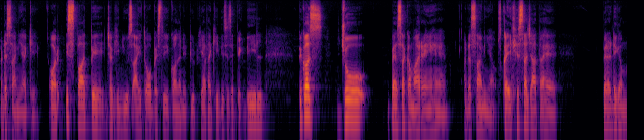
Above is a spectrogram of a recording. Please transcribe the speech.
अडसानिया के। और इस बात पे जब ये न्यूज़ आई तो ऑब्वियसली कॉर्नर ने ट्वीट किया था कि this is a big deal because जो पैसा कमा रहे हैं अडसानिया, उसका एक हिस्सा जाता है पैराडिगम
